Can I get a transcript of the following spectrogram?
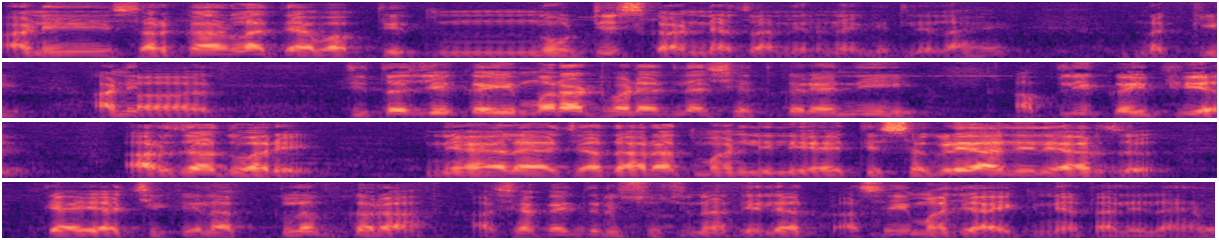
आणि सरकारला त्या बाबतीत नोटीस काढण्याचा निर्णय घेतलेला आहे नक्की. आणि तिथं जे काही मराठवाड्यातल्या शेतकऱ्यांनी आपली कैफियत अर्जाद्वारे न्यायालयाच्या दारात मांडलेली आहे ते सगळे आलेले अर्ज त्या याचिकेला क्लब करा अशा काहीतरी सूचना दिल्यात असंही माझ्या ऐकण्यात आलेलं आहे.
